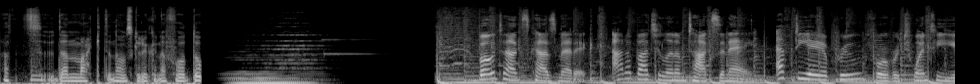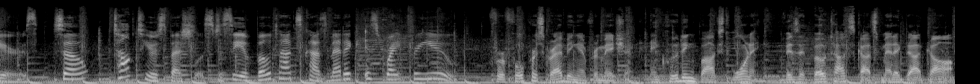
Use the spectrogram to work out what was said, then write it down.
att den makten hon skulle kunna få då. Botox Cosmetic, botulinum toxin A, FDA approved for over 20 years. So, talk to your specialist to see if Botox Cosmetic is right for you. For full prescribing information, including boxed warning, visit BotoxCosmetic.com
